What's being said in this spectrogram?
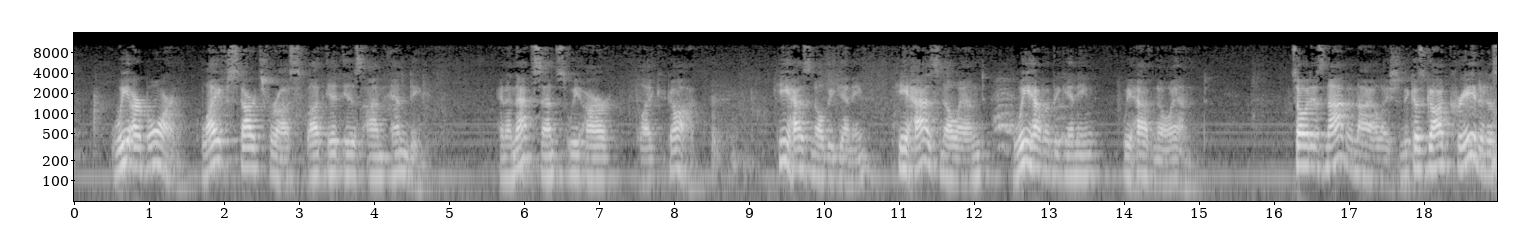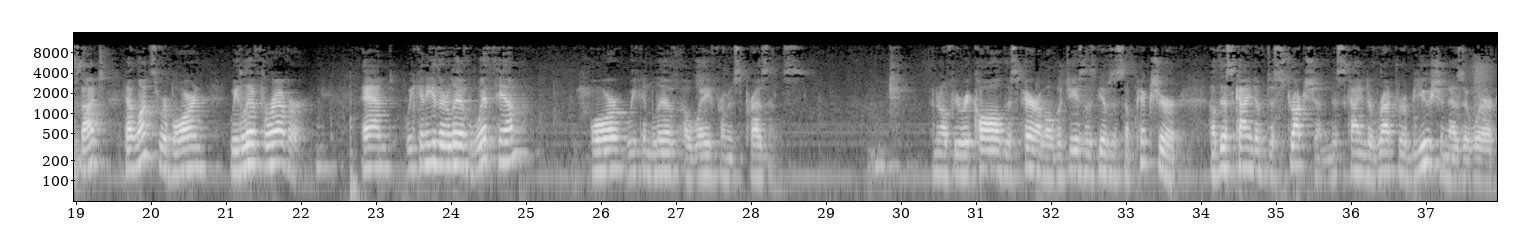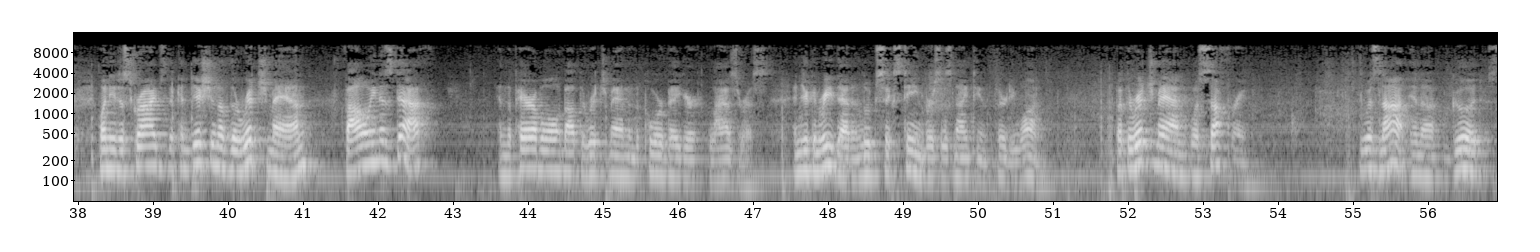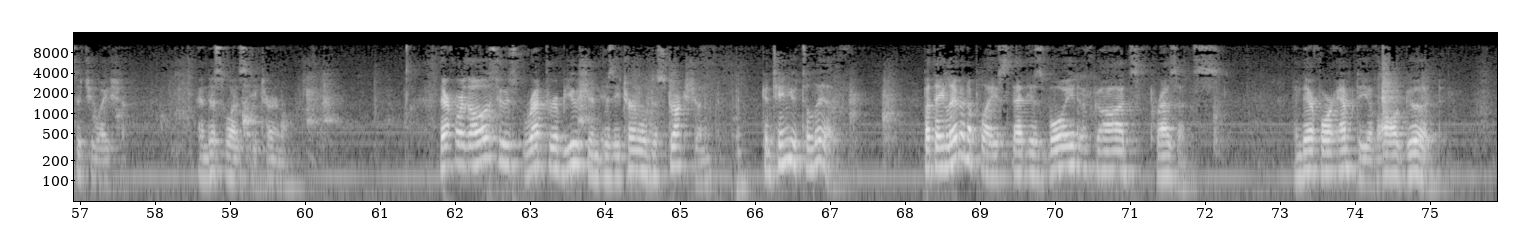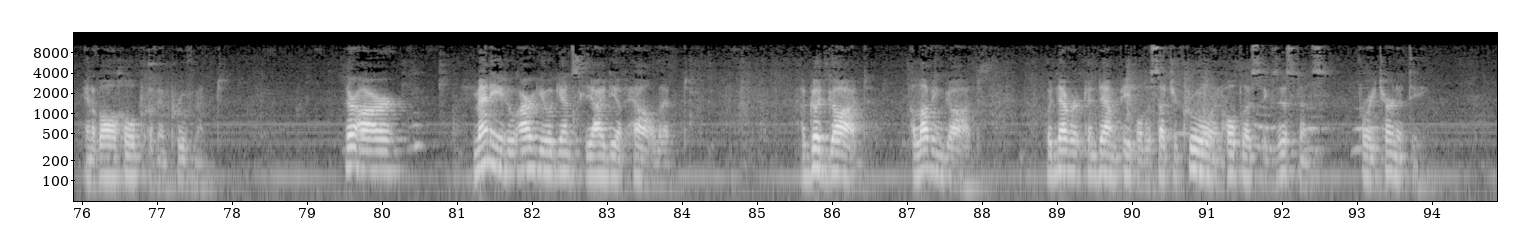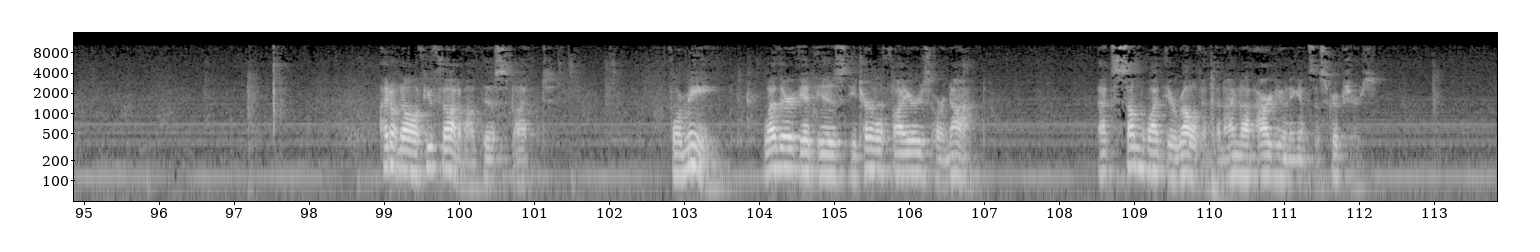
we are born. Life starts for us, but it is unending. And in that sense, we are like God. He has no beginning. He has no end. We have a beginning. We have no end. So it is not annihilation because God created us such that once we're born, we live forever. And we can either live with Him or we can live away from His presence. I don't know if you recall this parable, but Jesus gives us a picture of this kind of destruction, this kind of retribution, as it were, when he describes the condition of the rich man following his death in the parable about the rich man and the poor beggar Lazarus. And you can read that in Luke 16, verses 19 and 31. But the rich man was suffering. He was not in a good situation. And this was eternal. Therefore, those whose retribution is eternal destruction continue to live. But they live in a place that is void of God's presence, and therefore empty of all good and of all hope of improvement. There are many who argue against the idea of hell that a good God, a loving God, would never condemn people to such a cruel and hopeless existence for eternity. I don't know if you've thought about this, but for me, whether it is eternal fires or not, that's somewhat irrelevant, and I'm not arguing against the scriptures.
